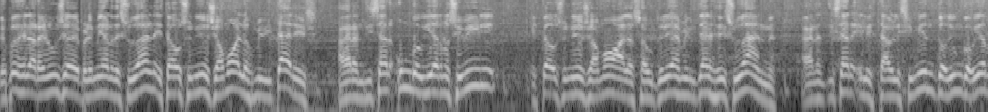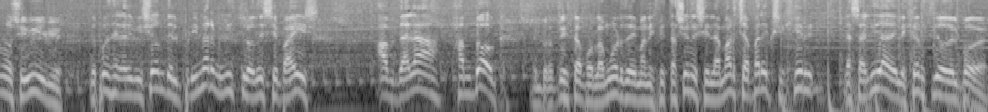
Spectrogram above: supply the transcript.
Después de la renuncia del Premier de Sudán, Estados Unidos llamó a los militares a garantizar un gobierno civil. Estados Unidos llamó a las autoridades militares de Sudán a garantizar el establecimiento de un gobierno civil después de la dimisión del primer ministro de ese país, Abdallah Hamdok, en protesta por la muerte de manifestaciones en la marcha para exigir la salida del ejército del poder.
